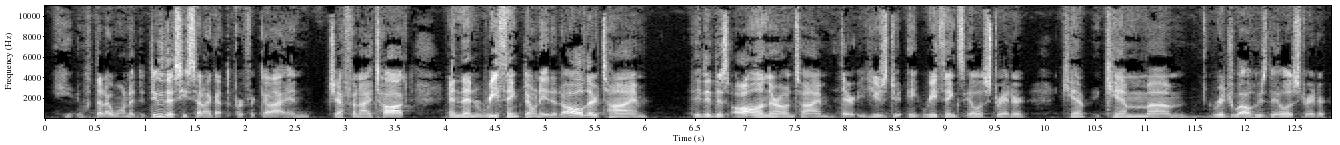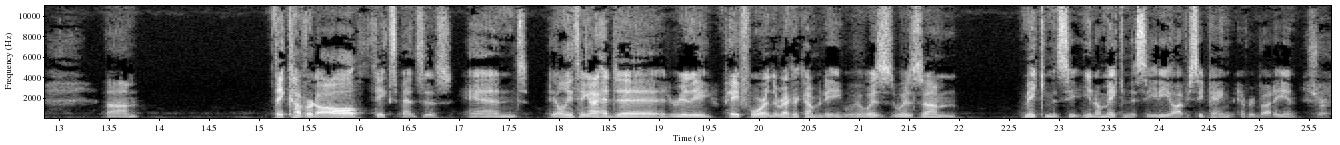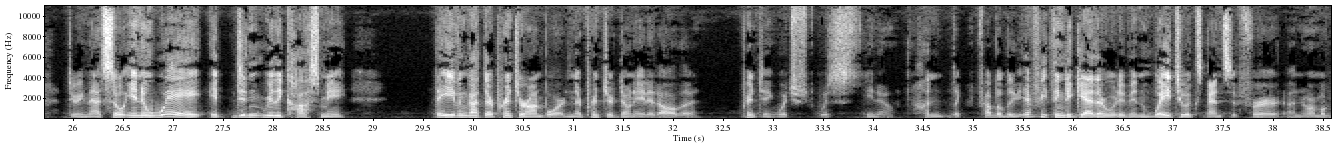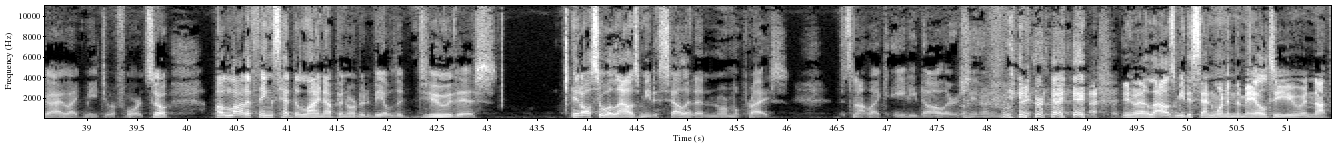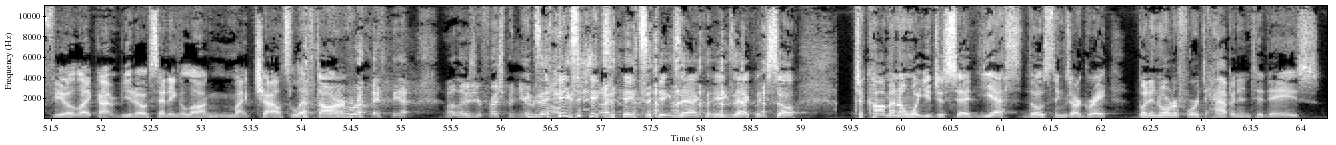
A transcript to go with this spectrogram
he, that I wanted to do this. He said I got the perfect guy, and Jeff and I talked, and then Rethink donated all their time. They did this all on their own time. They used Rethink's illustrator, Kim Kim um, Ridgewell, who's the illustrator. Um, they covered all the expenses, and the only thing I had to really pay for in the record company was was um, making the C- you know making the CD, obviously paying everybody and Sure. doing that. So in a way, it didn't really cost me. They even got their printer on board, and their printer donated all the printing, which was you know hun- like probably everything together would have been way too expensive for a normal guy like me to afford. So a lot of things had to line up in order to be able to do this. It also allows me to sell it at a normal price. It's not like eighty dollars, you know what I mean? Right? You know, it allows me to send one in the mail to you and not feel like I'm, you know, sending along my child's left arm. right. Yeah. Well, there's your freshman year. Exactly, oh. exactly, exactly. So, to comment on what you just said, yes, those things are great, but in order for it to happen in today's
